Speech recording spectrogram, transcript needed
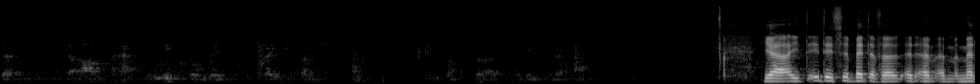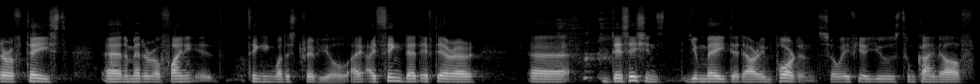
that, that aren't perhaps repeatable with basic functions. You want to put a, a decent reference. Yeah, it, it is a bit of a, a, a matter of taste and a matter of finding thinking what is trivial. I, I think that if there are uh, decisions you made that are important, so if you use some kind of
